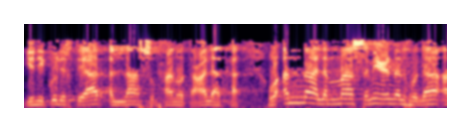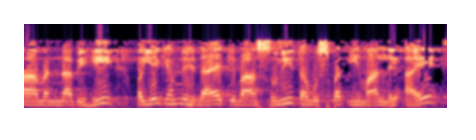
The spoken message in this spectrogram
یعنی کل اختیار اللہ سبحان و تعالیٰ کا۔ وہ انا لما سمع الہدا آمنا بھی اور یہ کہ ہم نے ہدایت کی بات سنی تو ہم اس پر ایمان لے آئے۔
